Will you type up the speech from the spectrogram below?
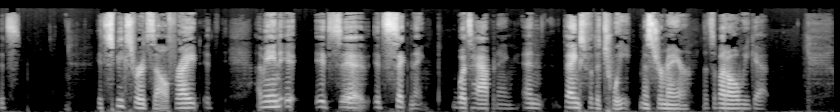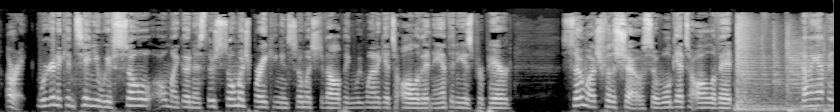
It's it speaks for itself, right? It, I mean, it, it's uh, it's sickening what's happening. And thanks for the tweet, Mr. Mayor. That's about all we get. All right, we're going to continue. We have so oh my goodness, there's so much breaking and so much developing. We want to get to all of it, and Anthony is prepared so much for the show, so we'll get to all of it coming up in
